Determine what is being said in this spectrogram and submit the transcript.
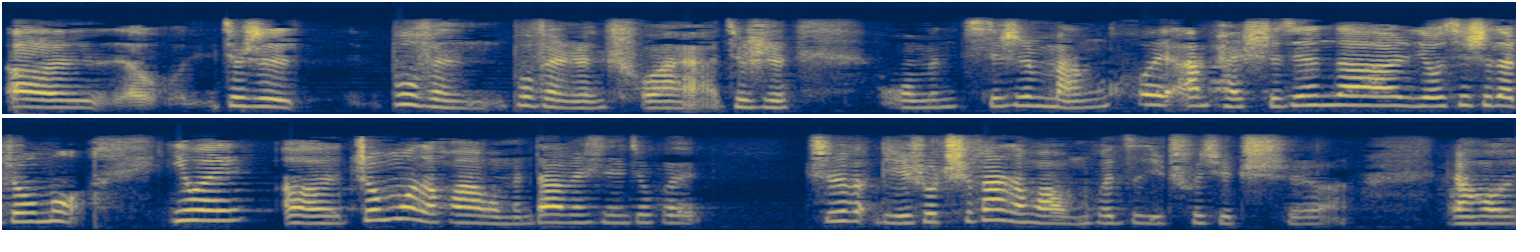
呃，就是部分部分人除外啊，就是我们其实蛮会安排时间的，尤其是在周末，因为呃周末的话，我们大部分时间就会吃，比如说吃饭的话，我们会自己出去吃。然后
